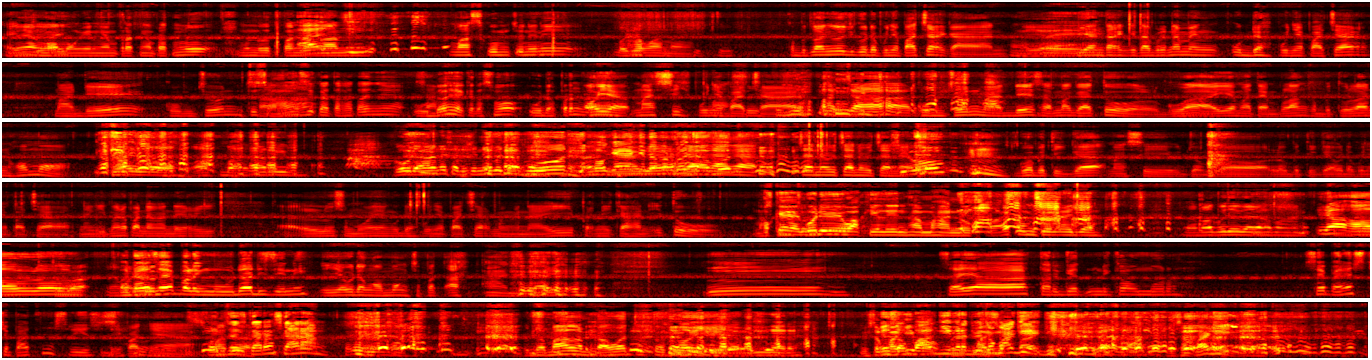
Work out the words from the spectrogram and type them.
ini yang Enjoy. ngomongin ngempret-ngempret lu menurut pandangan Mas Kumcun ini bagaimana Kebetulan lu juga udah punya pacar kan? Iya. Di antara kita berenam yang udah punya pacar, Made, Kumcun, itu sama- salah sih kata-katanya udah ya kita semua udah pernah Oh iya, masih punya Masih pacar. punya pacar Kumcun, Made sama Gatul. Gua Ai sama Templang kebetulan homo. Allah Akbar Karim. Gue udah aneh habis ini gue cabut. Oke, kita berdua cabut. enggak. Bercanda, bercanda, bercanda. Gua bertiga masih jomblo, lu bertiga udah punya pacar. Nah, gimana pandangan dari lu semua yang udah punya pacar mengenai pernikahan itu? Oke, gue diwakilin sama Handuk. Kumcun aja. Sama gue juga aman. Ya Allah. Padahal saya paling muda di sini. Iya udah ngomong cepet ah. Anjay. hmm, saya target menikah umur saya pengennya secepatnya serius deh. Cepatnya. Kalau saya sekarang sekarang. Udah malam kawat tutup. Oh iya benar. Besok, Besok pagi, pagi, berarti besok pagi. Besok pagi.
